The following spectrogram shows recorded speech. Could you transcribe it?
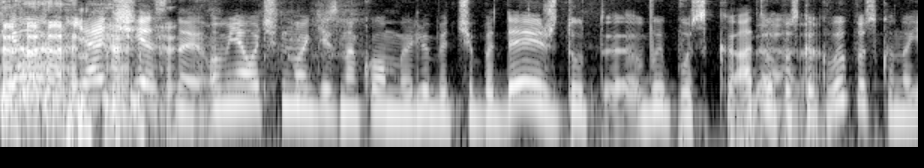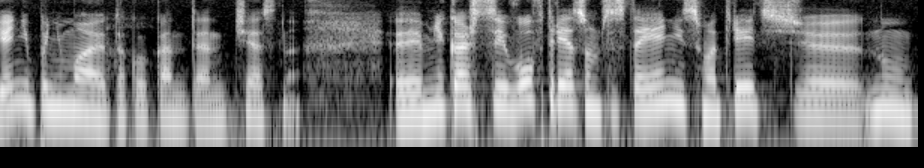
Я, я честно, у меня очень многие знакомые любят ЧБД и ждут э, выпуск от да, выпуска да. к выпуску, но я не понимаю такой контент, честно. Э, мне кажется, его в трезвом состоянии смотреть, э, ну,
